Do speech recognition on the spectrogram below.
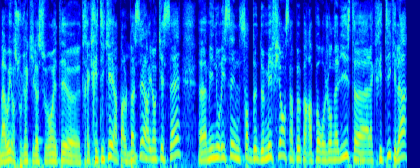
Bah oui, on se souvient qu'il a souvent été euh, très critiqué hein, par le mhm. passé. Alors il encaissait, euh, mais il nourrissait une sorte de, de, méfiance un peu par rapport aux journalistes, euh, à la critique. Et là,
